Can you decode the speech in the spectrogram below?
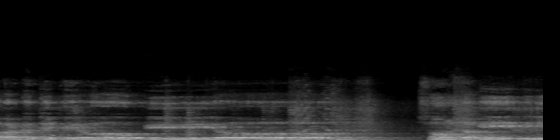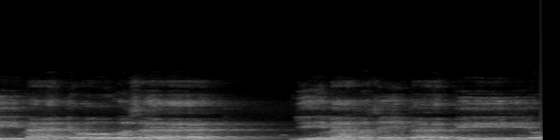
ਸਭ ਕਟ ਦਿਖਿਓ ਕੀਓ ਸਕੀ ਵੀ ਮੈਂ ਜੋ ਬਸੈ ਜੀ ਮੈਂ ਬਸੇ ਕੈ ਪੀਓ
